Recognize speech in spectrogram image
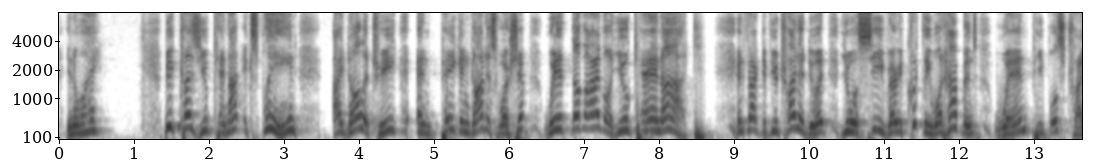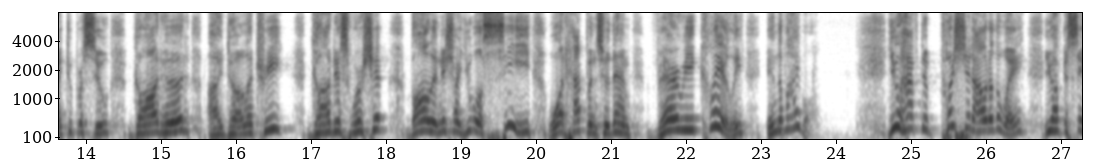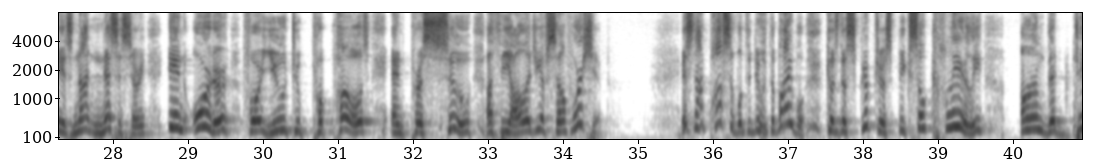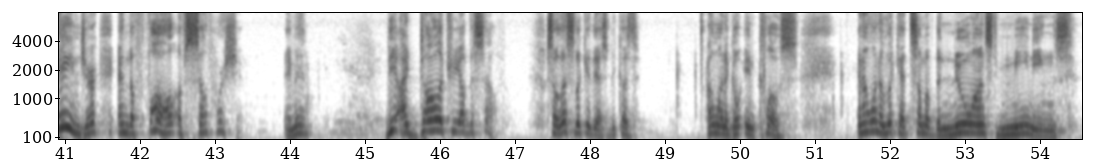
You know why? Because you cannot explain idolatry and pagan goddess worship with the Bible. You cannot. In fact, if you try to do it, you will see very quickly what happens when people try to pursue godhood, idolatry, goddess worship, Baal and Ishtar. You will see what happens to them very clearly in the Bible. You have to push it out of the way. You have to say it's not necessary in order for you to propose and pursue a theology of self worship. It's not possible to do with the Bible because the scripture speaks so clearly on the danger and the fall of self worship. Amen. Amen. The idolatry of the self. So let's look at this because I want to go in close and I want to look at some of the nuanced meanings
